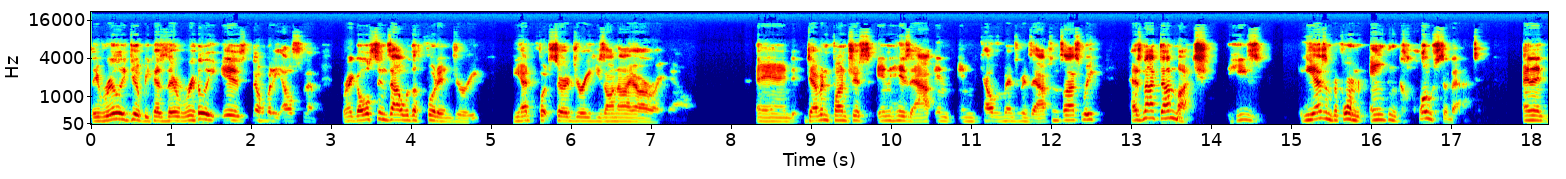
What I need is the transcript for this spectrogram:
They really do because there really is nobody else for them. Greg Olsen's out with a foot injury. He had foot surgery. He's on IR right now. And Devin Funchess in his app in, in Kelvin Benjamin's absence last week has not done much. He's he hasn't performed anything close to that. And then,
